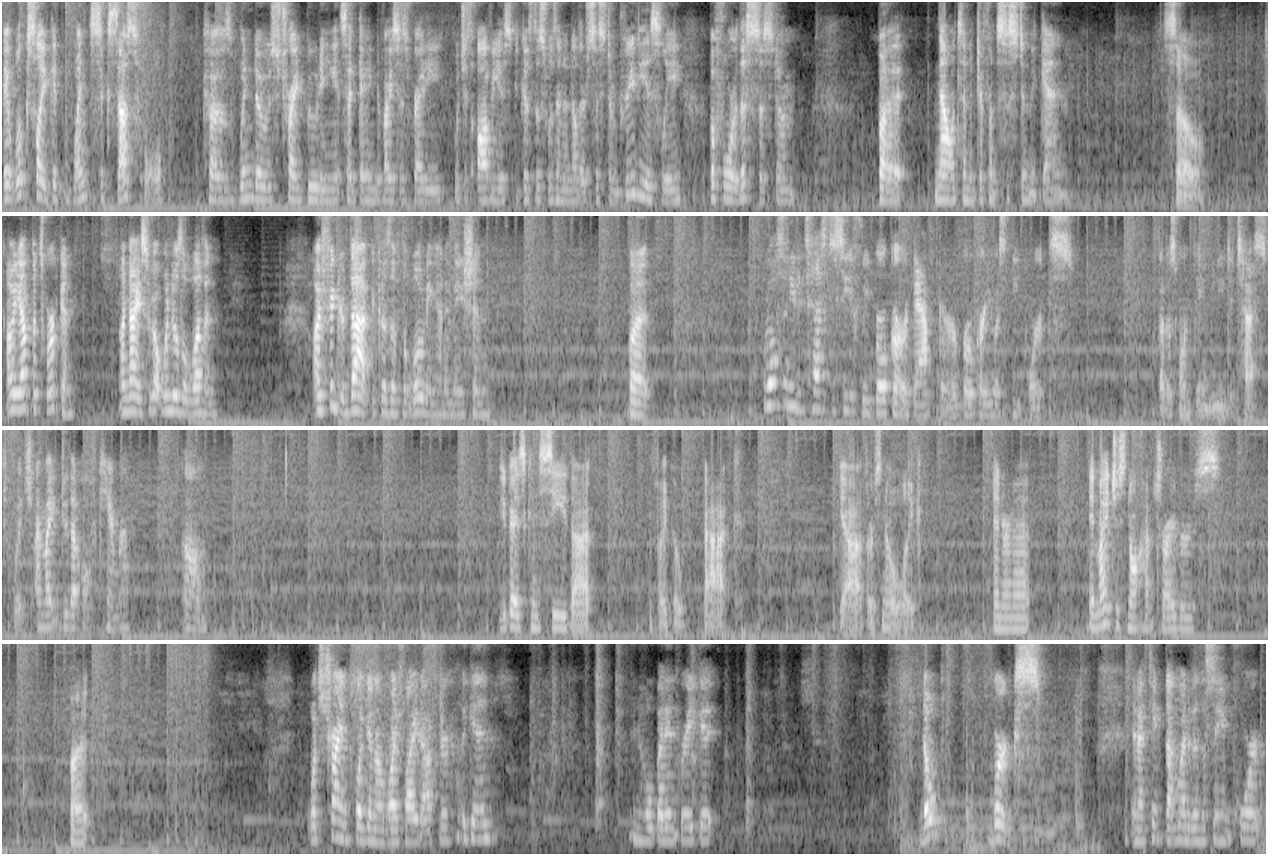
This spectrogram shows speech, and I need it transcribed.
it looks like it went successful because Windows tried booting, it said getting devices ready, which is obvious because this was in another system previously before this system, but now it's in a different system again. So, oh yep, it's working. Oh nice, we got Windows 11. I figured that because of the loading animation. But we also need to test to see if we broke our adapter or broke our USB ports. That is one thing we need to test, which I might do that off camera. Um, you guys can see that if I go back, yeah, there's no like internet. It might just not have drivers, but Let's try and plug in our Wi-Fi adapter again. And hope I didn't break it. Nope. Works. And I think that might have been the same port.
